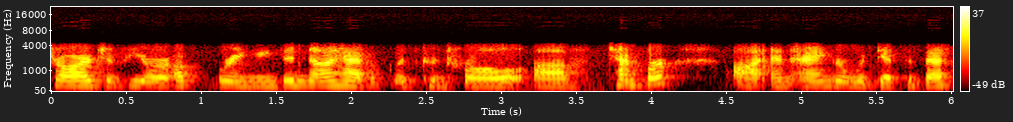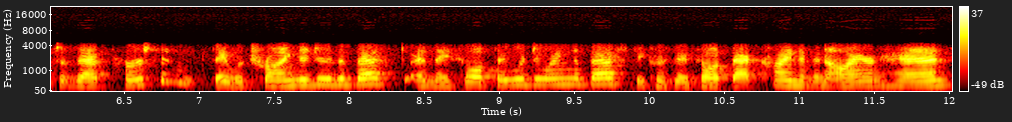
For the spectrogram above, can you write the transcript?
charge of your upbringing did not have a good control of temper. Uh, and anger would get the best of that person. They were trying to do the best, and they thought they were doing the best because they thought that kind of an iron hand,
